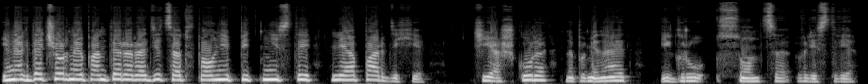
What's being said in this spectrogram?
Иногда черная пантера родится от вполне пятнистой леопардихи, чья шкура напоминает игру солнца в листве.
